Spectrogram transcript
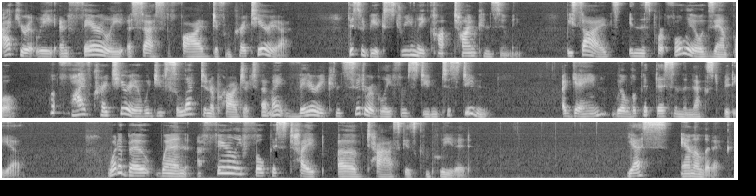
accurately and fairly assessed the five different criteria. This would be extremely time consuming. Besides, in this portfolio example, what five criteria would you select in a project that might vary considerably from student to student? Again, we'll look at this in the next video. What about when a fairly focused type of task is completed? Yes, analytic,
